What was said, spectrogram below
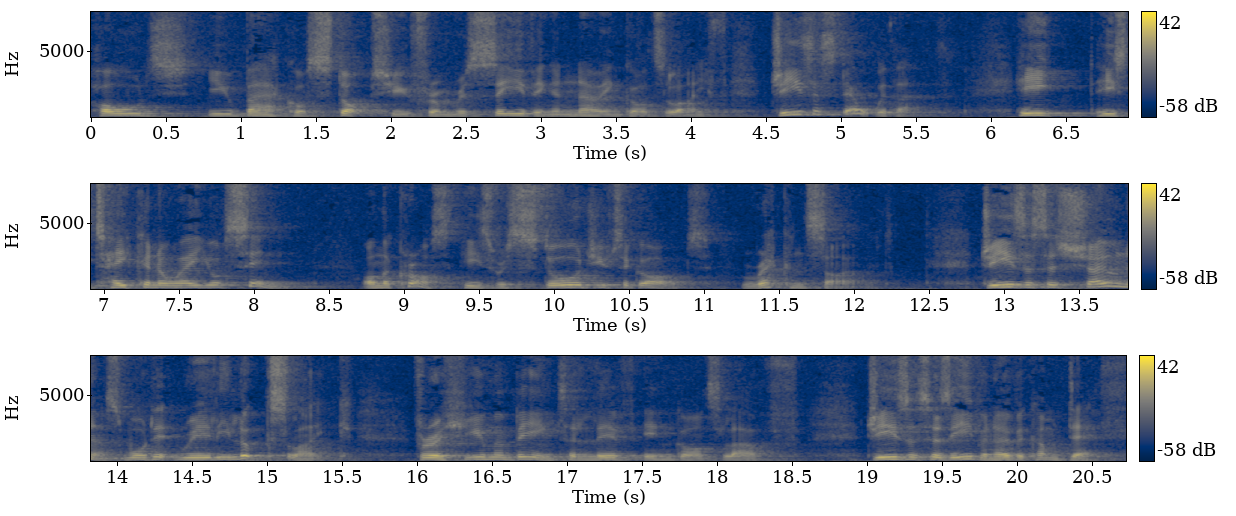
holds you back or stops you from receiving and knowing God's life. Jesus dealt with that. He, he's taken away your sin on the cross, He's restored you to God, reconciled. Jesus has shown us what it really looks like for a human being to live in God's love. Jesus has even overcome death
